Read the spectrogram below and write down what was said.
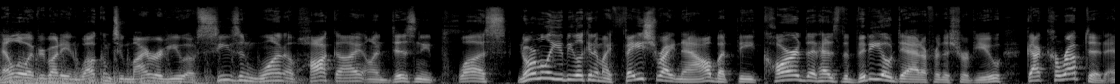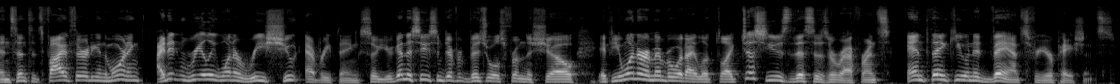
Hello, everybody, and welcome to my review of season one of Hawkeye on Disney Plus. Normally, you'd be looking at my face right now, but the card that has the video data for this review got corrupted, and since it's 5:30 in the morning, I didn't really want to reshoot everything. So you're going to see some different visuals from the show. If you want to remember what I looked like, just use this as a reference. And thank you in advance for your patience.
